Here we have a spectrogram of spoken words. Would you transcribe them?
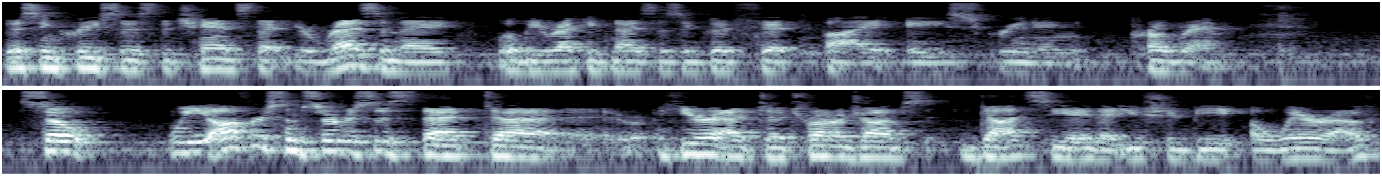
This increases the chance that your resume will be recognized as a good fit by a screening program. So we offer some services that uh, here at uh, TorontoJobs.ca that you should be aware of.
